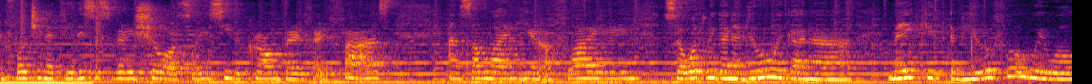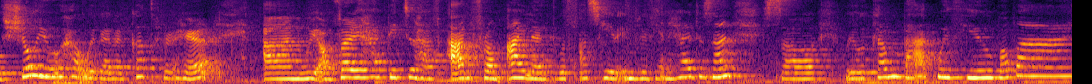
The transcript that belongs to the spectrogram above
unfortunately this is very short. So you see the crown very, very fast and some line here are flying. So what we're gonna do, we're gonna make it beautiful. We will show you how we're gonna cut her hair and we are very happy to have Anne from Ireland with us here in Vivyan Hair Design. So we will come back with you. Bye bye.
